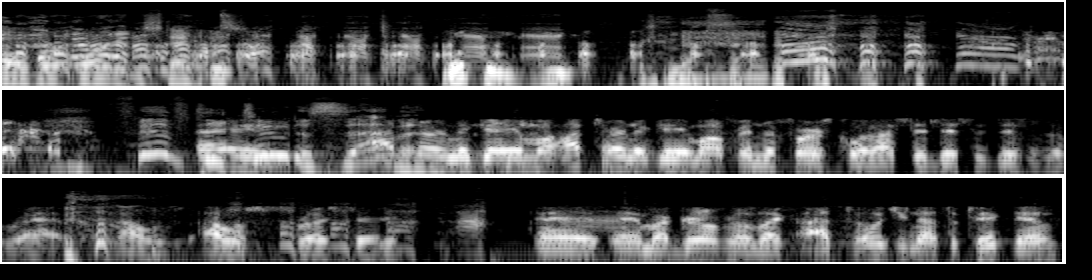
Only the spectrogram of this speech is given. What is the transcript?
over Oregon State. Fifty-two Hey, to I turned the game off. I turned the game off in the first quarter. I said, "This is this is a wrap." And I was I was frustrated, and and my girlfriend was like, "I told you not to pick them,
